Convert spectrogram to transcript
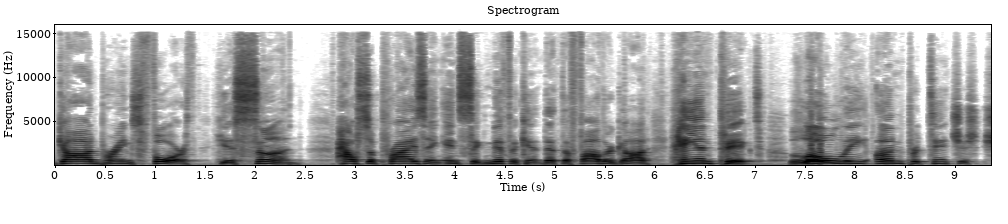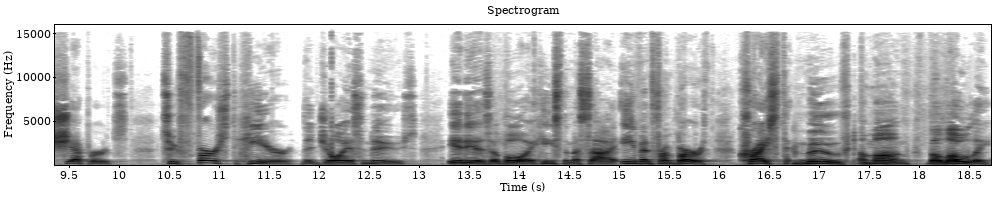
God brings forth his son. How surprising and significant that the Father God handpicked lowly, unpretentious shepherds to first hear the joyous news it is a boy. He's the Messiah. Even from birth, Christ moved among the lowly.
